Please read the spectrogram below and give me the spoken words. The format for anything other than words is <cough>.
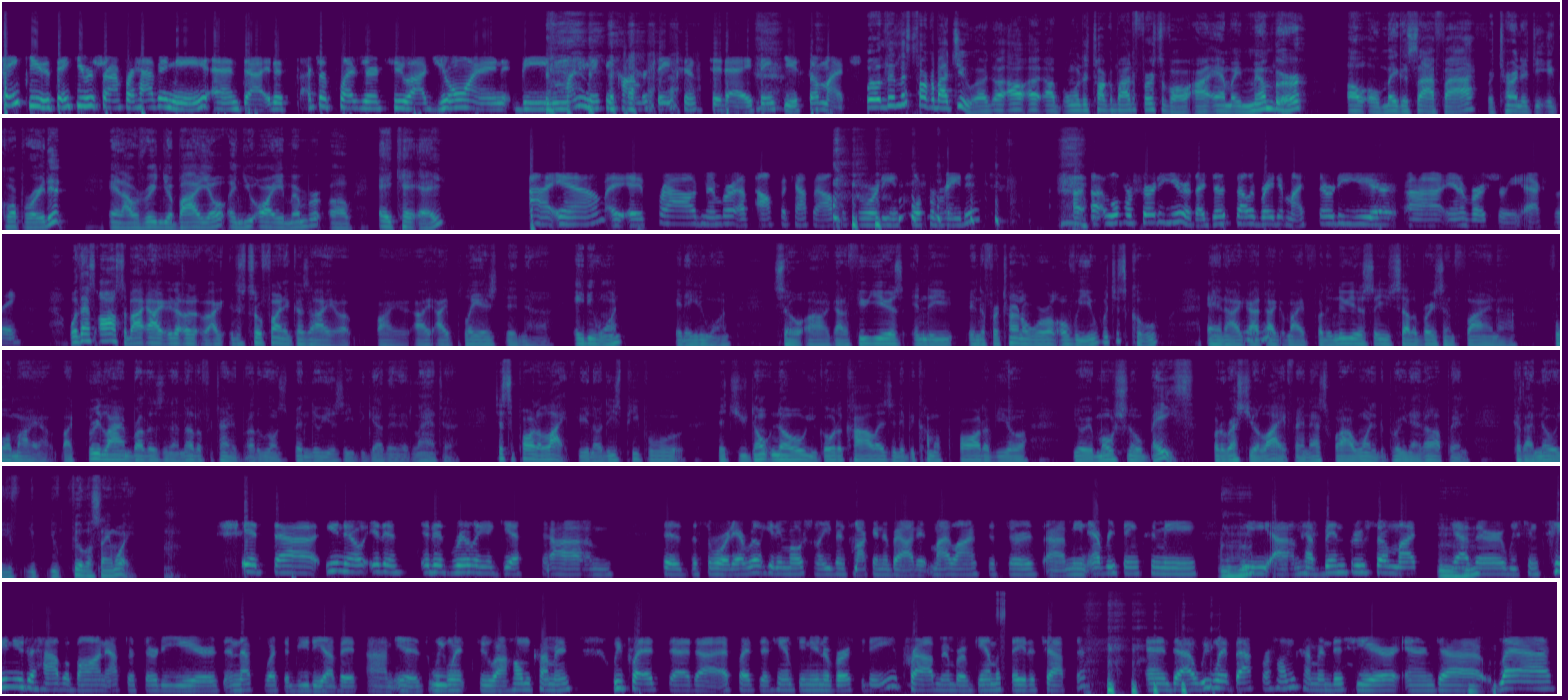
Thank you. Thank you, Rushion, for having me. And uh, it is such a pleasure to uh, join the money making <laughs> conversations today. Thank you so much. Well, then let's talk about you. Uh, I, I, want to talk about it. First of all, I am a member of Omega Psi Phi Fraternity Incorporated. And I was reading your bio, and you are a member of AKA. I am a, a proud member of Alpha Kappa Alpha Sorority <laughs> Incorporated. Uh, uh, well, for 30 years. I just celebrated my 30 year uh, anniversary, actually. Well, that's awesome. I, I, I it's so funny because I, uh, I, I, I, pledged in uh, 81, in 81. So uh, I got a few years in the in the fraternal world over you, which is cool. And I got, mm-hmm. I got my for the New Year's Eve celebration flying for my my three Lion brothers and another fraternity brother. We're gonna spend New Year's Eve together in Atlanta. Just a part of life, you know. These people that you don't know. You go to college and they become a part of your your emotional base for the rest of your life, and that's why I wanted to bring that up, and because I know you, you you feel the same way. It's uh, you know it is it is really a gift. Um, the, the sorority. I really get emotional even talking about it. My line sisters uh, mean everything to me. Mm-hmm. We um, have been through so much mm-hmm. together. Mm-hmm. We continue to have a bond after 30 years, and that's what the beauty of it um, is. We went to uh, homecoming we pledged at uh, I pledged at Hampton University, proud member of Gamma Theta chapter, <laughs> and uh, we went back for homecoming this year and uh, laughed,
